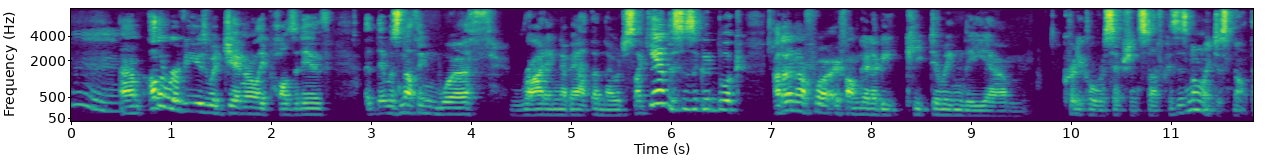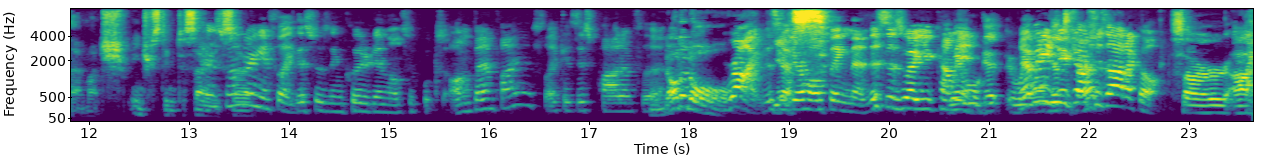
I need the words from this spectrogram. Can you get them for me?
Hmm. Um, other reviews were generally positive. There was nothing worth writing about them. They were just like, yeah, this is a good book. I don't know if, we're, if I'm going to be keep doing the um, critical reception stuff because there's normally just not that much interesting to say. I was So wondering if like this was included in lots of books on vampires. Like, is this part of the not at all. right? This Yes. is your whole thing. Then this is where you come we in. will get. we will Nobody get do to that. Josh's article. So uh,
